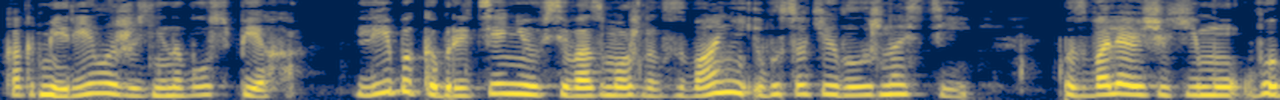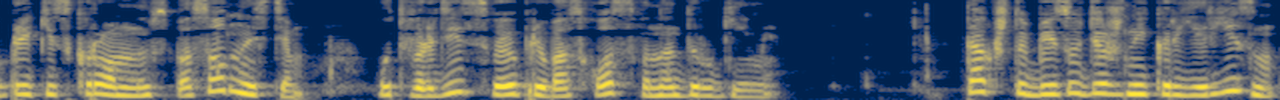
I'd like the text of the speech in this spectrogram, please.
как мерила жизненного успеха, либо к обретению всевозможных званий и высоких должностей, позволяющих ему, вопреки скромным способностям, утвердить свое превосходство над другими. Так что безудержный карьеризм,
